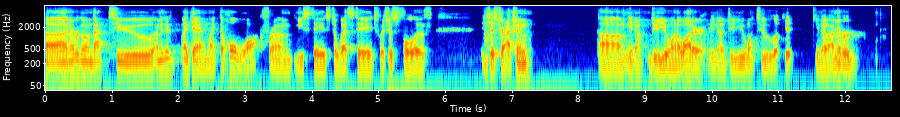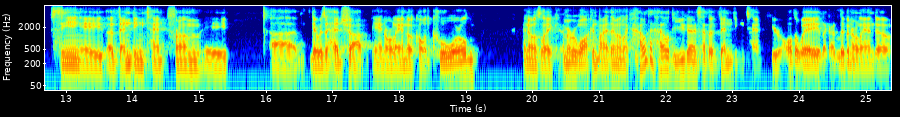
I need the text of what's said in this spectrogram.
Uh, I remember going back to. I mean, again, like the whole walk from East Stage to West Stage was just full of distraction. Um, you know, do you want a water? You know, do you want to look at? You know, I remember seeing a, a vending tent from a. Uh, there was a head shop in Orlando called Cool World, and I was like, I remember walking by them. I'm like, how the hell do you guys have a vending tent here all the way? Like, I live in Orlando,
